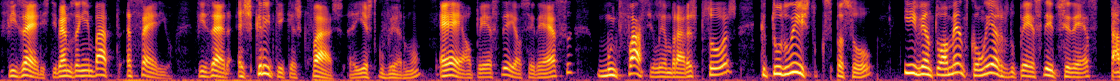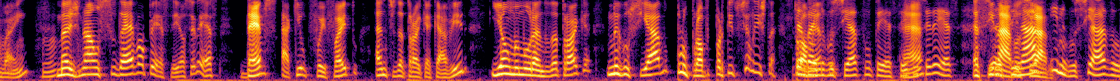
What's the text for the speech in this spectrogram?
fizer, e estivermos em embate a sério, fizer as críticas que faz a este governo, é ao PSD e ao CDS muito fácil lembrar as pessoas que tudo isto que se passou eventualmente com erros do PSD e do CDS, está bem, hum. mas não se deve ao PSD e ao CDS. Deve-se àquilo que foi feito antes da Troika cá vir e a um memorando da Troika negociado pelo próprio Partido Socialista. Também negociado pelo PSD e pelo CDS. Assinado, assinado, assinado. e negociado.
